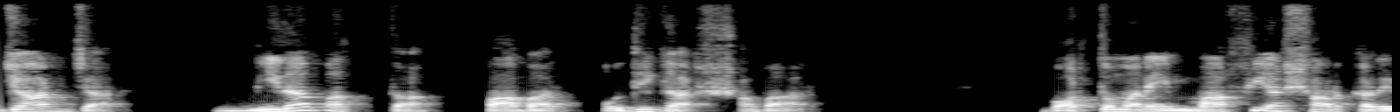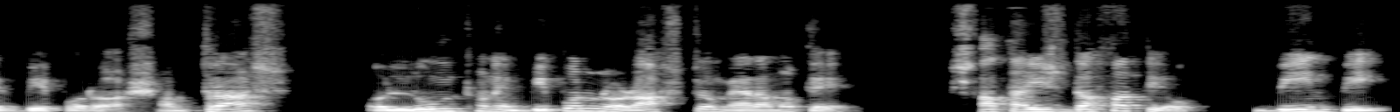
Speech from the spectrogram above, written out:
যার যার নিরাপত্তা পাবার অধিকার সবার। বর্তমানে মাফিয়া সরকারের বেপরোয়া সন্ত্রাস ও লুণ্ঠনে বিপন্ন রাষ্ট্র মেরামতে সাতাইশ দফাতেও বিএনপি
